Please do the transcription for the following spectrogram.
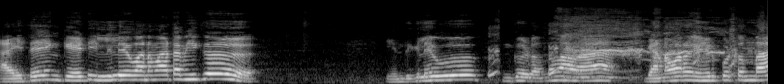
అయితే ఇంకేటి ఇల్లు లేవు అన్నమాట మీకు. ఎందుకు లేవు? ఇంకోటి ఉంది మామా గన్నవరం ఎయిర్పోర్ట్ ఉందా?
